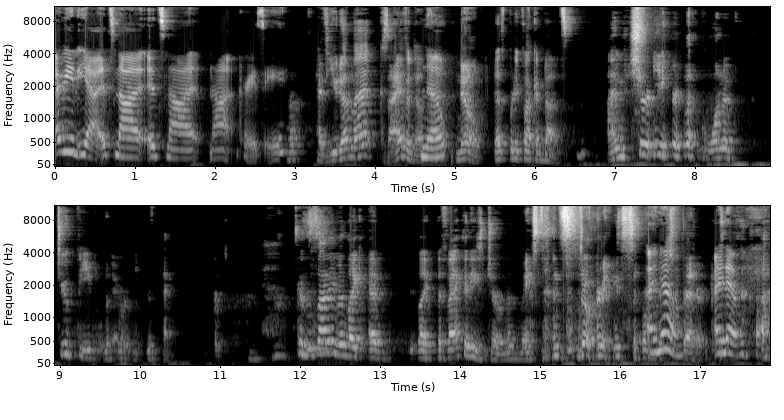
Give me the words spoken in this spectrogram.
I mean yeah it's not it's not not crazy Have you done that? Because I haven't done No. that. No. That's pretty fucking nuts. I'm sure you're like one of two people that ever do that. Because it's not even like a, like the fact that he's German makes that story so I much know. better. I know. I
